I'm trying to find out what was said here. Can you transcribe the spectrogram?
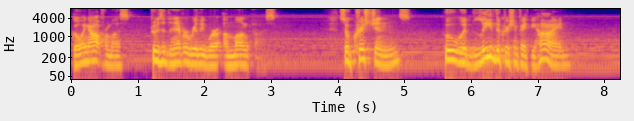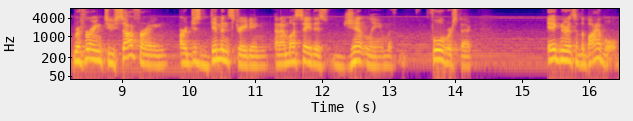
going out from us proves that they never really were among us. So Christians who would leave the Christian faith behind, referring to suffering, are just demonstrating, and I must say this gently and with full respect, ignorance of the Bible.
